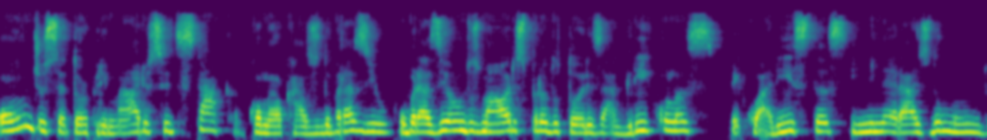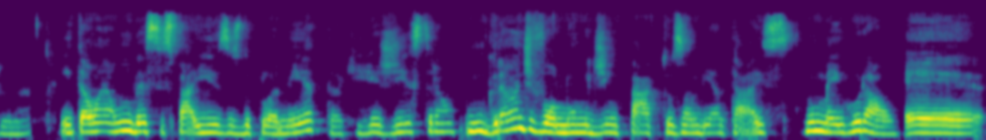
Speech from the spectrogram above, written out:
onde o setor primário se destaca, como é o caso do Brasil. O Brasil é um dos maiores produtores agrícolas, pecuaristas e minerais do mundo. Né? Então, é um desses países do planeta que registram um grande volume de impactos ambientais no meio rural. É,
